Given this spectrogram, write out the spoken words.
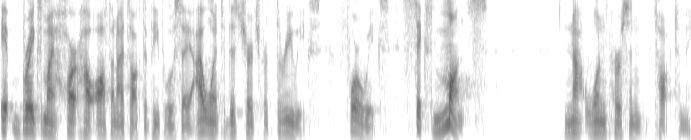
It breaks my heart how often I talk to people who say, I went to this church for three weeks, four weeks, six months. Not one person talked to me.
